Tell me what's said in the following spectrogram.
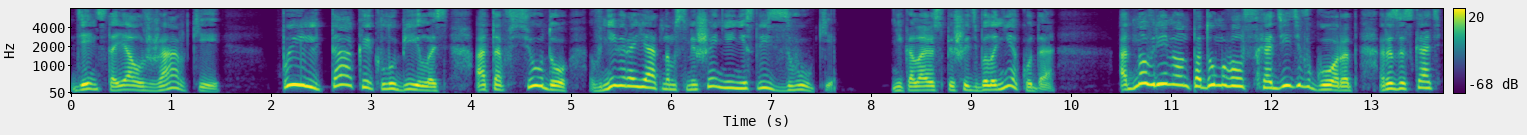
День стоял жаркий, пыль так и клубилась, отовсюду в невероятном смешении неслись звуки. Николаю спешить было некуда — Одно время он подумывал сходить в город, разыскать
